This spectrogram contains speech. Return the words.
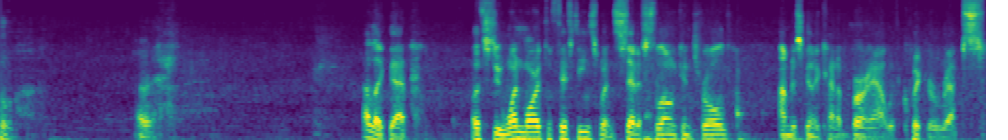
Oh. All right. I like that. Let's do one more at the 50s, but instead of slow and controlled, I'm just going to kind of burn out with quicker reps.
